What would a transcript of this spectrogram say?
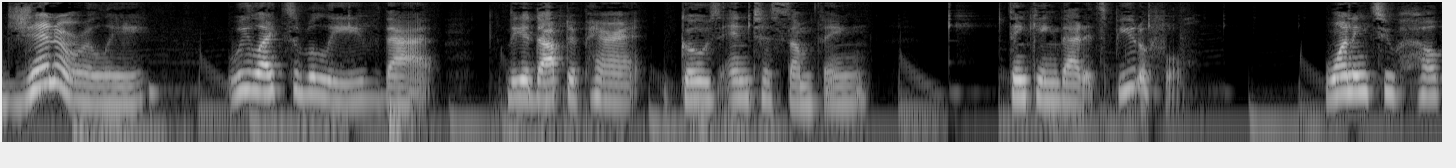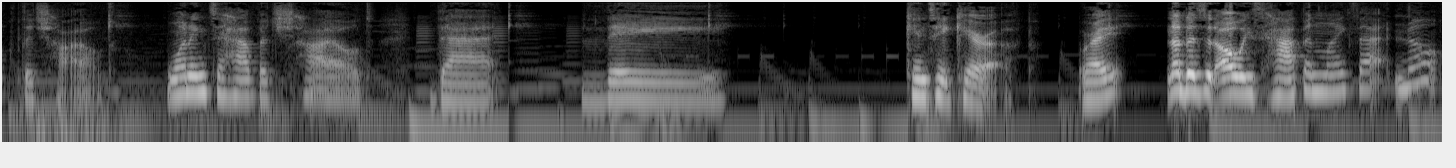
generally, we like to believe that the adoptive parent goes into something thinking that it's beautiful, wanting to help the child, wanting to have a child that they can take care of, right? Now, does it always happen like that? No.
